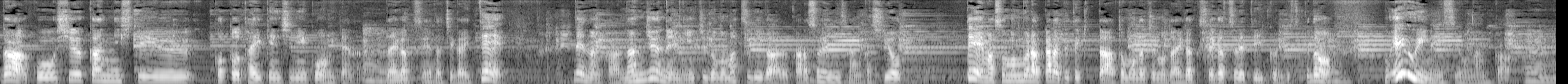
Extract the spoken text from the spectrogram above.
がこう習慣にしていることを体験しに行こうみたいなうんうんうん。大学生たちがいて、でなんか何十年に一度の祭りがあるからそれに参加しようって、まあ、その村から出てきた友達の大学生が連れて行くんですけど、もうエグいんですよなんか。うんうんうんうん。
